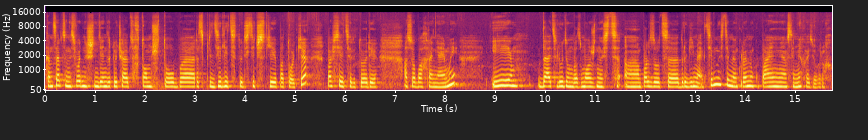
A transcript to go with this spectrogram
Концепция сегодняшний день заключается в том, чтобы распределить туристические потоки по всей территории особо охраняемой и дать людям возможность э, пользоваться другими активностями, кроме купания в самих озерах.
